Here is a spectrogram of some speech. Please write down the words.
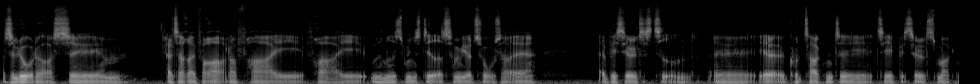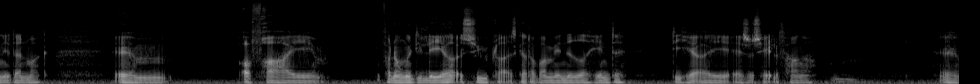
Og så lå der også øh, altså referater fra, øh, fra øh, Udenrigsministeriet, som jo tog sig af, af besættelsestiden, øh, eller kontakten til, til besættelsesmagten i Danmark. Øh, og fra, øh, fra nogle af de læger og sygeplejersker, der var med ned og hente de her øh, sociale fanger. Mm. Øh,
